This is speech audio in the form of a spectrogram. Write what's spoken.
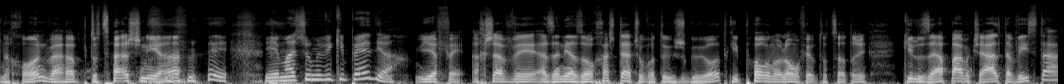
נכון, והתוצאה השנייה, יהיה משהו מוויקיפדיה. יפה. עכשיו, אה, אז אני אעזור לך, שתי התשובות היו שגויות, כי פורנו לא מופיע בתוצאות. כאילו, זה היה פעם כשהיה אלטה ויסטה,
